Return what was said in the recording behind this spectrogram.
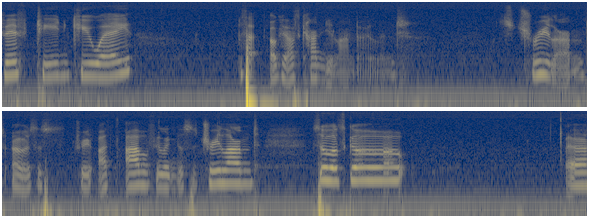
15 QA. Is that okay? That's Candyland Island. It's Treeland. Oh, is this tree? I, I have a feeling this is tree land. So let's go. Uh,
